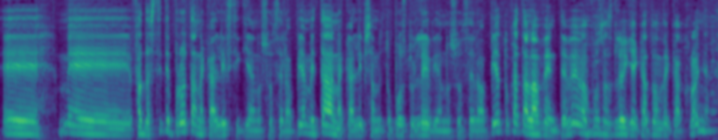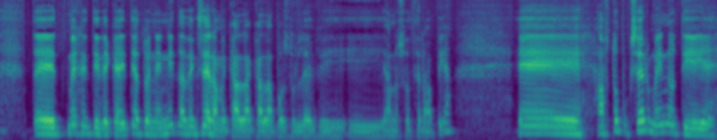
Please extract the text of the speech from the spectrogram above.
ε, με, φανταστείτε πρώτα ανακαλύφθηκε η ανοσοθεραπεία, μετά ανακαλύψαμε το πώς δουλεύει η ανοσοθεραπεία. Το καταλαβαίνετε βέβαια, αφού ναι. σας λέω για 110 χρόνια. Ναι. Ε, μέχρι τη δεκαετία του 90 δεν ξέραμε καλά καλά πώς δουλεύει η ανοσοθεραπεία. Ε, αυτό που ξέρουμε είναι ότι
